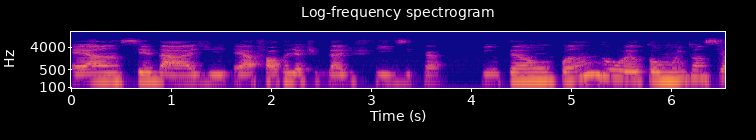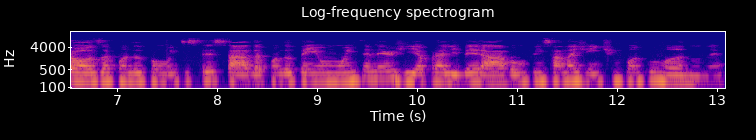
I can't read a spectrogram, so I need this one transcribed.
é a ansiedade, é a falta de atividade física. Então, quando eu estou muito ansiosa, quando eu estou muito estressada, quando eu tenho muita energia para liberar, vamos pensar na gente enquanto humano, né?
